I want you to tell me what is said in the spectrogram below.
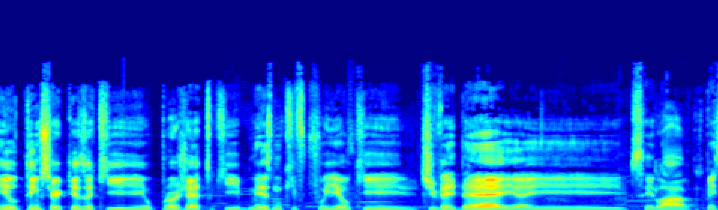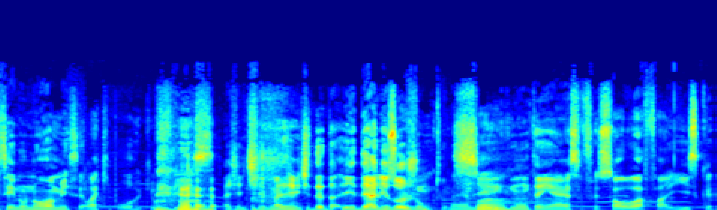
Eu tenho certeza que o projeto que, mesmo que fui eu que tive a ideia e, sei lá, pensei no nome, sei lá que porra que eu fiz. a gente, mas a gente ide- idealizou junto, né? Sim. Não, não tem essa, foi só a faísca.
